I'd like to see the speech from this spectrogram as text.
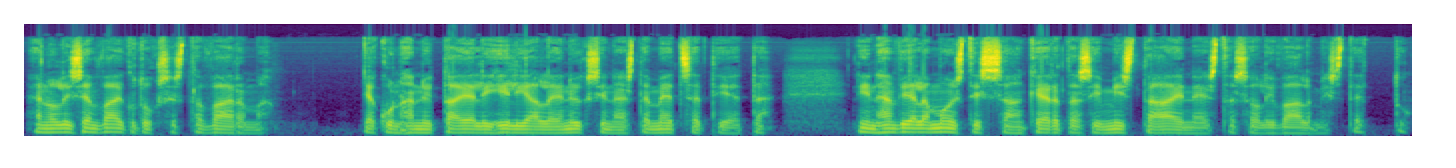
Hän oli sen vaikutuksesta varma, ja kun hän nyt ajeli hiljalleen yksinäistä metsätietä, niin hän vielä muistissaan kertasi, mistä aineesta se oli valmistettu.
